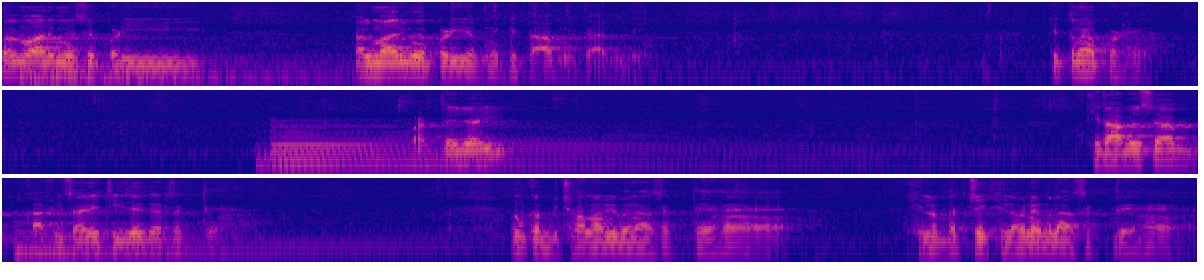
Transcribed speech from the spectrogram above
अलमारी में से पड़ी, अलमारी में पड़ी, अपनी किताब निकाल ली। कितना पढ़े? पढ़ते जाइए। किताबों से आप काफ़ी सारी चीज़ें कर सकते हैं। उनका बिछौना भी बना सकते हैं। खिल, बच्चे खिलौने बना सकते हैं।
